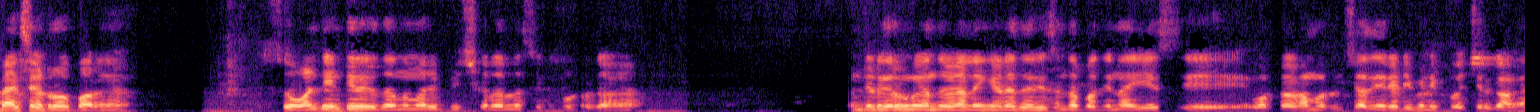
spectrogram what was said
பேக் சைடு ரோ பாருங்கள் ஸோ வண்டி இன்டீரியர் தகுந்த மாதிரி பீச் கலரில் சீட் போட்டிருக்காங்க. வண்டி எடுக்கிறவங்களுக்கு அந்த வேலையும் கிடையாது. ரீசெண்டாக பார்த்தீங்கன்னா ஏசி ஒர்க் ஆகாமல் இருந்துச்சு. அதையும் ரெடி பண்ணி இப்போ வச்சுருக்காங்க.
